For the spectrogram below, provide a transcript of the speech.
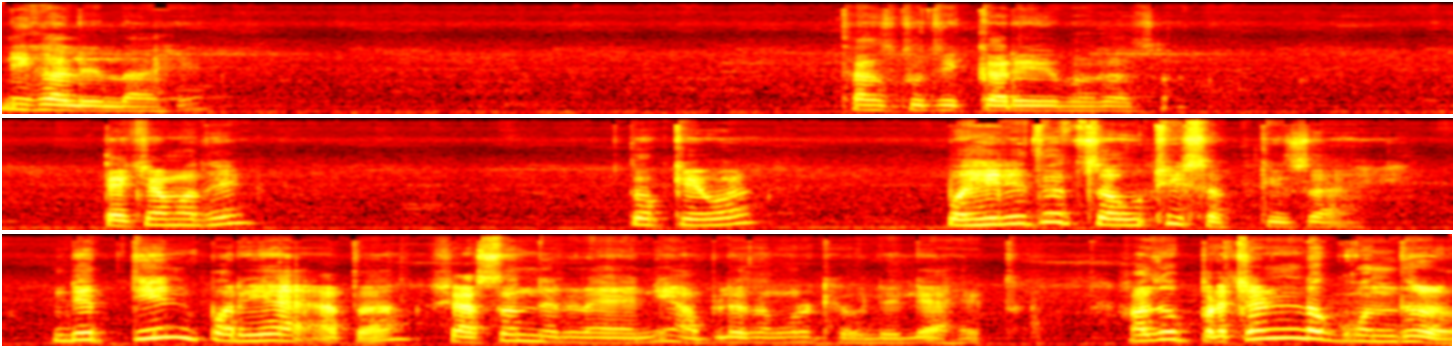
निघालेला आहे. सांस्कृतिक कार्य विभागाचा. त्याच्यामध्ये तो केवळ पहिली ते चौथी सक्तीचा आहे. म्हणजे तीन पर्याय आता शासन निर्णयांनी आपल्यासमोर ठेवलेले आहेत. हा जो प्रचंड गोंधळ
